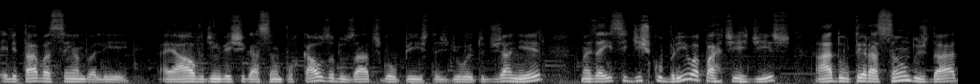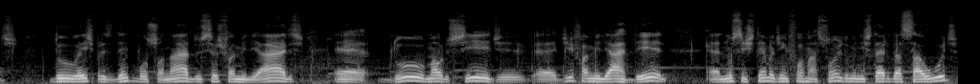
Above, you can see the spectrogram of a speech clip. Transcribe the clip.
ele estava sendo ali é, alvo de investigação por causa dos atos golpistas de 8 de janeiro, mas aí se descobriu a partir disso a adulteração dos dados do ex-presidente Bolsonaro, dos seus familiares, é, do Mauro Cid, é, de familiar dele, é, no sistema de informações do Ministério da Saúde,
